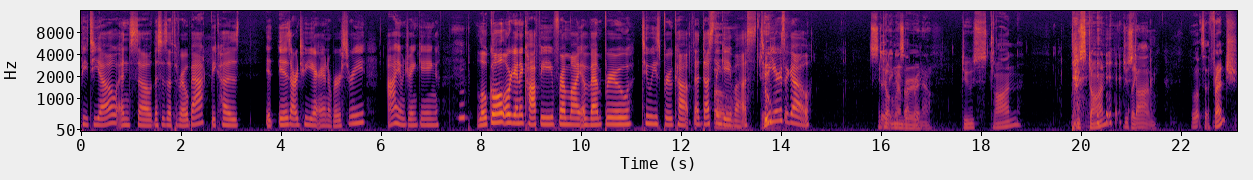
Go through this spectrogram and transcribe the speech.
PTO. And so this is a throwback because it is our two year anniversary. I am drinking local organic coffee from my event brew, Thuy's Brew Cup that Dustin gave us two Who? years ago. I don't Stooding us up remember. right now. Duston? Duston? Dustan. Is that French?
